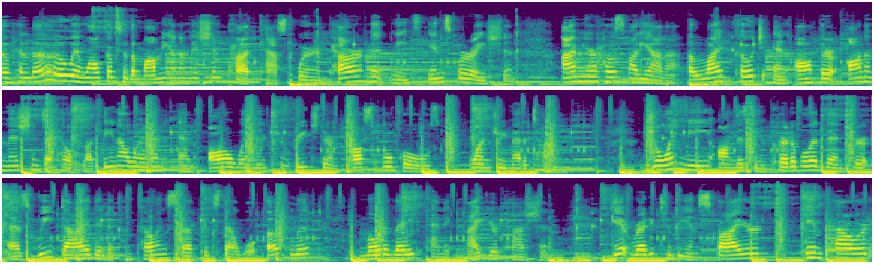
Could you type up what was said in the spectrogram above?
Hello, hello, and welcome to the Mami on a Mission podcast, where empowerment meets inspiration. I'm your host, Mariana, a life coach and author on a mission to help Latina women and all women to reach their impossible goals one dream at a time. Join me on this incredible adventure as we dive into compelling subjects that will uplift, motivate, and ignite your passion. Get ready to be inspired, empowered,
